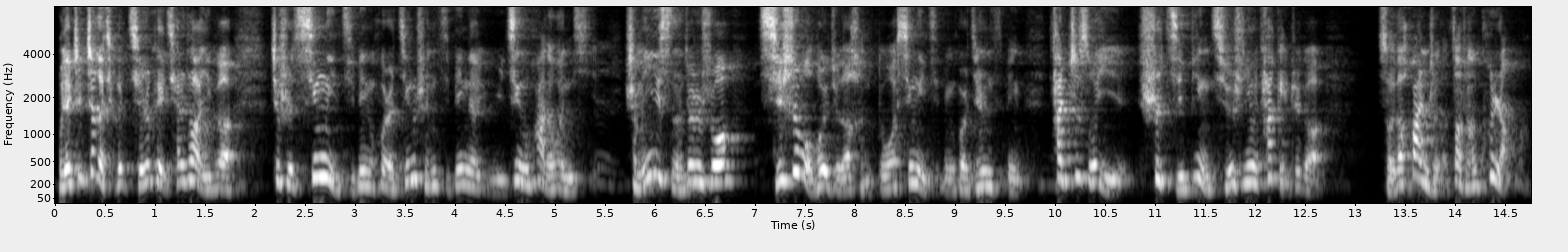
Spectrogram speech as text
我觉得这这个其实其实可以牵涉到一个就是心理疾病或者精神疾病的语境化的问题。嗯什么意思呢？就是说，其实我会觉得很多心理疾病或者精神疾病，它之所以是疾病，其实是因为它给这个所谓的患者造成了困扰嘛，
